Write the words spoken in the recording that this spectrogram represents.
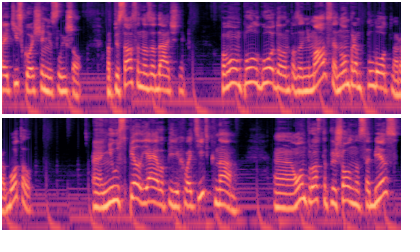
айтишку вообще не слышал. Подписался на задачник. По-моему, полгода он позанимался, но он прям плотно работал. Э, не успел я его перехватить к нам. Э, он просто пришел на собес,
